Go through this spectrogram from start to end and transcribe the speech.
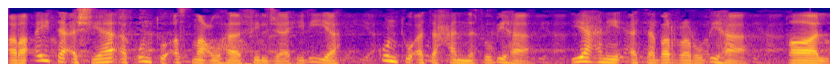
أرأيت أشياء كنت أصنعها في الجاهلية كنت أتحنث بها يعني أتبرر بها؟ قال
